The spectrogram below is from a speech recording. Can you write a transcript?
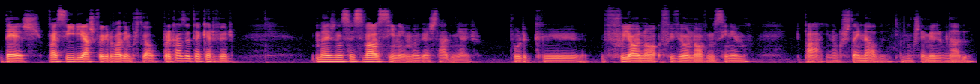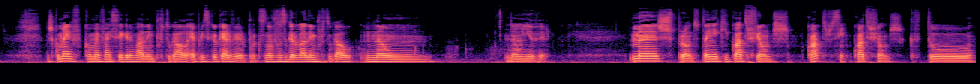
10 vai sair e acho que foi gravado em Portugal. Por acaso até quero ver. Mas não sei se vá ao cinema gastar dinheiro. Porque fui, ao no... fui ver o 9 no cinema. E pá, e não gostei nada. Tipo, não gostei mesmo nada. Mas como é, como é vai ser gravado em Portugal? É por isso que eu quero ver. Porque se não fosse gravado em Portugal, não. Não ia ver. Mas pronto, tenho aqui quatro filmes. Quatro? Sim, quatro filmes que estou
